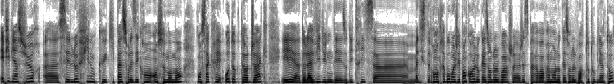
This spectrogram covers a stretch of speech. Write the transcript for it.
Et puis bien sûr, euh, c'est le film qui passe sur les écrans en ce moment, consacré au Dr Jack et euh, de la vie d'une des auditrices euh, m'a dit que c'était vraiment très beau. Moi, j'ai pas encore eu l'occasion de le voir. J'espère avoir vraiment l'occasion de le voir tout ou bientôt.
